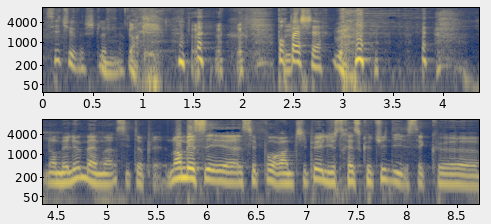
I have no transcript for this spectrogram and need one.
Si tu veux, je te le Mhm. fais. Pour Mais- pas cher. Non, mais le même, hein, s'il te plaît. Non, mais c'est pour un petit peu illustrer ce que tu dis. C'est que,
